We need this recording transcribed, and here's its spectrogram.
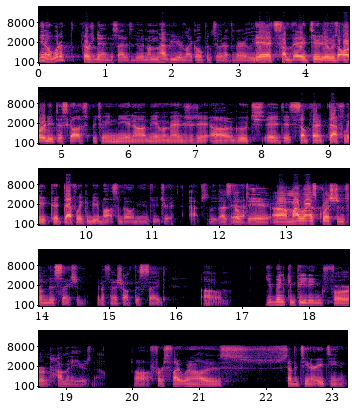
you know, what if Coach Dan decided to do it? And I'm happy you're like open to it at the very least. Yeah, it's something, dude. It was already discussed between me and uh, me and my manager, uh, Gooch. It, it's something that definitely could definitely could be a possibility in the future. Absolutely. That's dope to hear. Uh, my last question from this section. Gonna finish off this seg. Um, you've been competing for how many years now? Uh, first fight when I was seventeen or eighteen.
